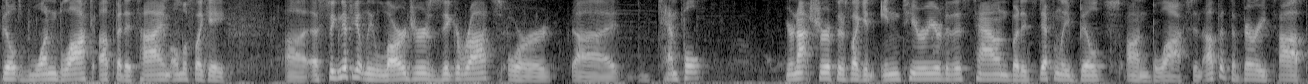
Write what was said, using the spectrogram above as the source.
built one block up at a time, almost like a uh, a significantly larger ziggurat or uh, temple. You're not sure if there's like an interior to this town, but it's definitely built on blocks. And up at the very top,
